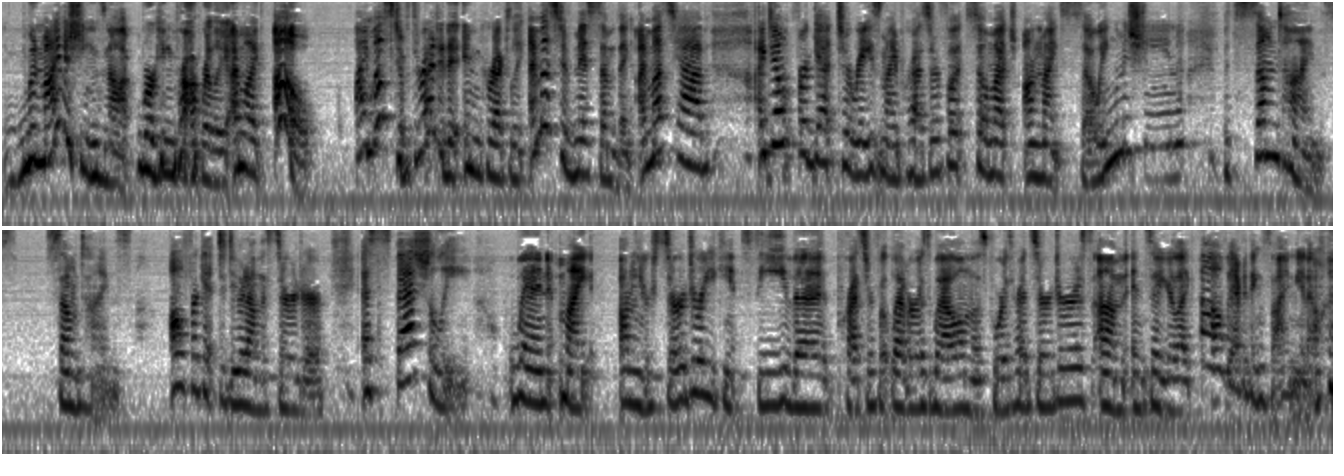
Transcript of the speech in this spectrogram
when my machine's not working properly. I'm like, oh, I must have threaded it incorrectly. I must have missed something. I must have, I don't forget to raise my presser foot so much on my sewing machine, but sometimes, sometimes, I'll forget to do it on the serger, especially when my on your serger you can't see the presser foot lever as well on those four thread sergers um, and so you're like oh everything's fine you know.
